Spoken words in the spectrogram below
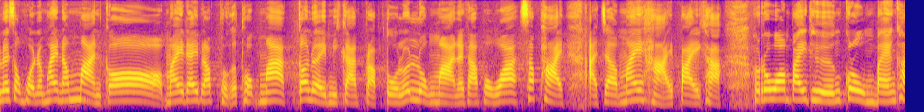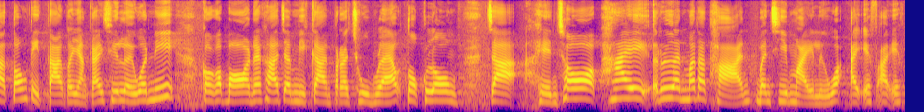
เลยส่งผลทำให้น้ำมันก็ไม่ได้รับผลกระทบมาก ก็เลยมีการปรับตัวลดลงมานะคะ เพราะว่า supplyอาจจะไม่หายไปค่ะ รวมไปถึงกลุ่มแบงค์ค่ะต้องติดตามกันอย่างใกล้ชิดเลยวันนี้กกบนะคะจะมีการประชุมแล้วตกลงจะเห็นชอบให้เลื่อนมาตรฐานบัญชีใหม่หรือว่า IFRS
